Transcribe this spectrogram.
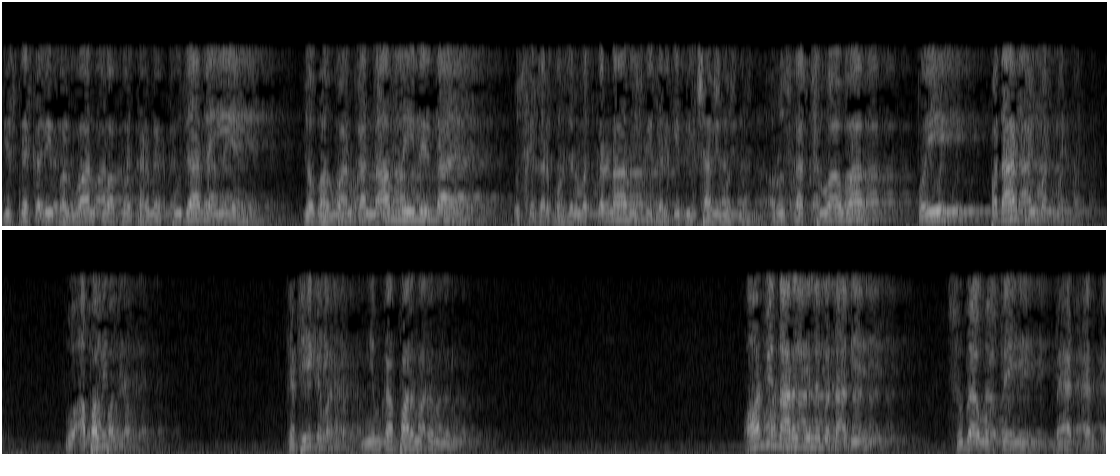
जिसने कभी भगवान को अपने घर में पूजा नहीं है जो भगवान का नाम नहीं लेता है, उसके घर भोजन मत करना और उसके घर की भिक्षा भी मत लेना और उसका छुआ हुआ कोई पदार्थ भी मत लेना वो अपवित्र है। क्या ठीक है महाराज? नियम का पालन करूँगी। और भी नारद जी ने बता दिए, सुबह उठते ही बैठ करके,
